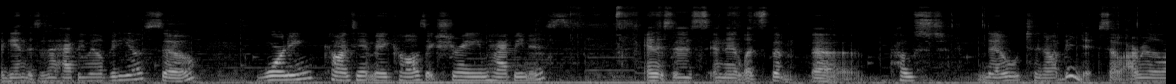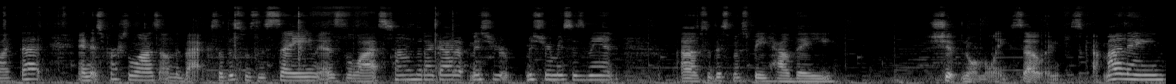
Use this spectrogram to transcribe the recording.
Again, this is a Happy Mail video. So warning, content may cause extreme happiness. And it says, and then it lets the uh, post know to not bend it. So I really like that. And it's personalized on the back. So this was the same as the last time that I got it, Mr. Mr. and Mrs. Mint. Um, so this must be how they ship normally. So it's got my name,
